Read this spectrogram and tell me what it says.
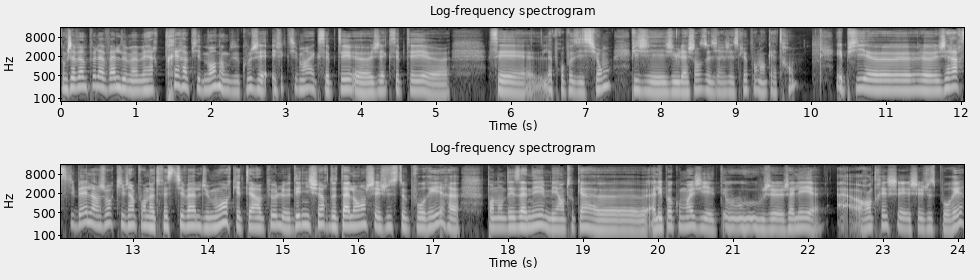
Donc j'avais un peu l'aval de ma mère très rapidement, donc du coup, j'ai effectivement accepté, euh, j'ai accepté euh, la proposition. Puis j'ai eu la chance de diriger ce lieu pendant quatre ans. Et puis euh, Gérard Sibel, un jour, qui vient pour notre festival d'humour, qui était un peu le dénicheur de talent chez Juste pour rire euh, pendant des années, mais en tout cas euh, à l'époque où moi j'y étais, où, j'allais rentrer chez, chez Juste pour rire.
